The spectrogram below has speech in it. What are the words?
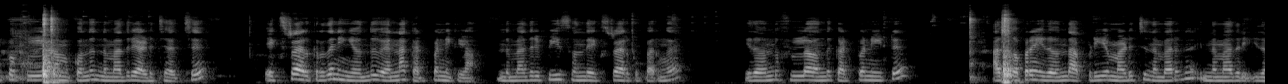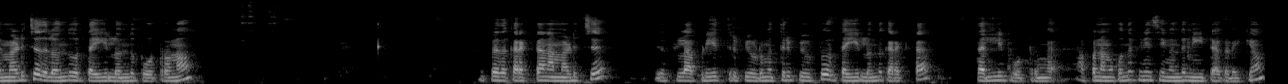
இப்போ ஃபுல்லாக நமக்கு வந்து இந்த மாதிரி அடித்தாச்சு எக்ஸ்ட்ரா இருக்கிறத நீங்கள் வந்து வேணால் கட் பண்ணிக்கலாம். இந்த மாதிரி பீஸ் வந்து எக்ஸ்ட்ரா இருக்குது பாருங்கள் இதை வந்து ஃபுல்லாக வந்து கட் பண்ணிவிட்டு அதுக்கப்புறம் இதை வந்து அப்படியே மடித்து இந்த பாருங்க இந்த மாதிரி. இதை மடித்து அதில் வந்து ஒரு தையல் வந்து போட்டுறணும். இப்போ இதை கரெக்டாக நான் மடித்து இது ஃபுல்லாக அப்படியே திருப்பி விடுங்க. திருப்பி விட்டு ஒரு தையல் வந்து கரெக்டாக தள்ளி போட்டுருங்க. அப்போ நமக்கு வந்து ஃபினிஷிங் வந்து நீட்டாக கிடைக்கும்.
